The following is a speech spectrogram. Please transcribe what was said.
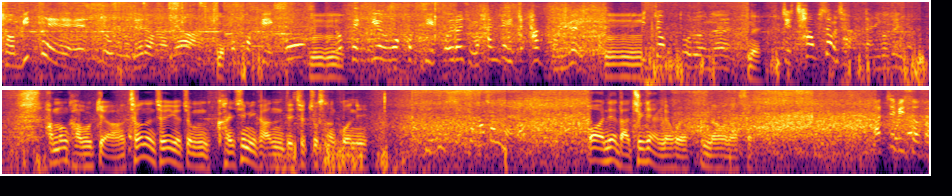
저 밑에 쪽으로 내려가면 네. 또 커피 있고 음, 음. 옆에 띄우고 커피 있고 이런 식으로 한 종이 쫙 몰려 있어요. 음, 이쪽 도로는 네. 솔직히 차 없으면 잘 안 다니거든요. 한번 가볼게요. 저는 저희가 좀 관심이 가는데, 저쪽 상권이. 하셨나요? 어, 아니요, 나중에 하려고요. 끝나고 나서. 있어서.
